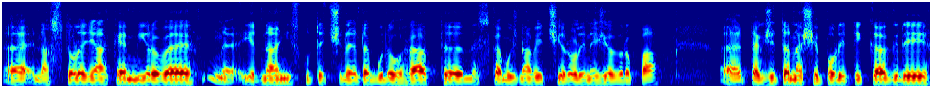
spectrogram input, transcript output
eh, na stole nějaké mírové jednání skutečné, tak budou hrát dneska možná větší roli než Evropa. Takže ta naše politika, kdy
